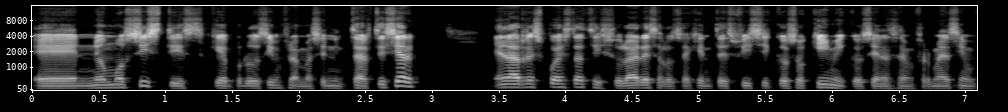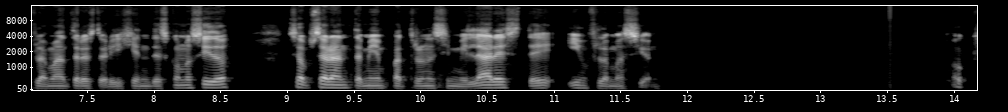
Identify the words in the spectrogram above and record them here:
eh, neumocistis, que produce inflamación intersticial. En las respuestas tisulares a los agentes físicos o químicos y en las enfermedades inflamatorias de origen desconocido, se observan también patrones similares de inflamación. Ok.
